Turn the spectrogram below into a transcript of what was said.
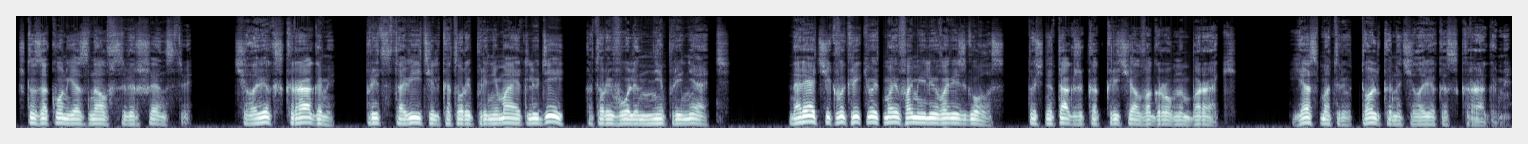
что закон я знал в совершенстве. Человек с крагами — представитель, который принимает людей, который волен не принять. Нарядчик выкрикивает мою фамилию во весь голос, точно так же, как кричал в огромном бараке. Я смотрю только на человека с крагами.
